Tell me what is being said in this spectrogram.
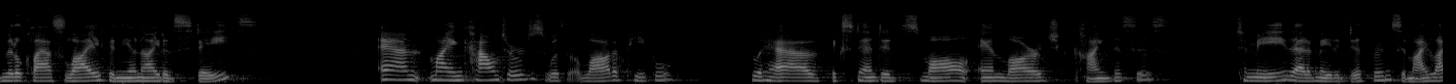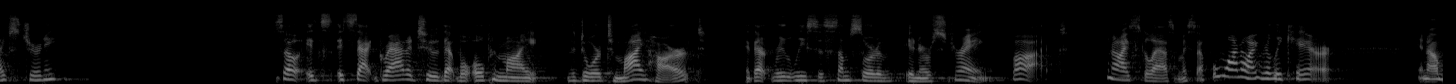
middle-class life in the United States, And my encounters with a lot of people who have extended small and large kindnesses to me that have made a difference in my life's journey. So it's, it's that gratitude that will open my, the door to my heart, that releases some sort of inner strength. But, you know, I still ask myself, well, why do I really care? You know,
